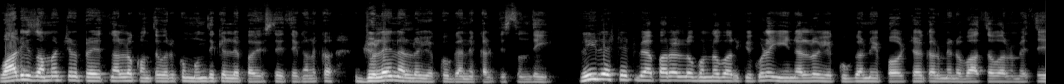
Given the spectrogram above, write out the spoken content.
వాటికి సంబంధించిన ప్రయత్నాల్లో కొంతవరకు ముందుకెళ్ళే పరిస్థితి అయితే కనుక జూలై నెలలో ఎక్కువగానే కనిపిస్తుంది. రియల్ ఎస్టేట్ వ్యాపారాల్లో ఉన్న వారికి కూడా ఈ నెలలో ఎక్కువగానే ప్రోత్సాహకరమైన వాతావరణం అయితే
